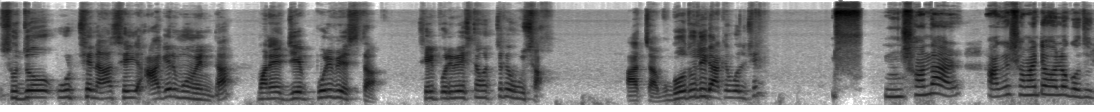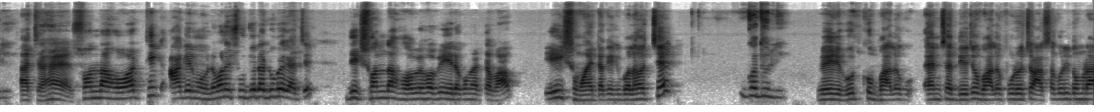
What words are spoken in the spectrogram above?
সূর্য উঠছে না সেই আগের মোমেন্টটা মানে যে পরিবেশটা সেই পরিবেশটা হচ্ছে কি উষা আচ্ছা গোধূলি কাকে বলছে সন্ধ্যার আগের সময়টা হলো গধূলি। আচ্ছা হ্যাঁ সন্ধ্যা হওয়ার ঠিক আগের মোমেন্ট মানে সূর্যটা ডুবে গেছে দিক সন্ধ্যা হবে হবে এরকম একটা ভাব এই সময়টাকে কি বলা হচ্ছে? গধূলি। ভেরি গুড খুব ভালো অ্যান্সার দিয়েছ ভালো পড়েছো। আশা করি তোমরা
